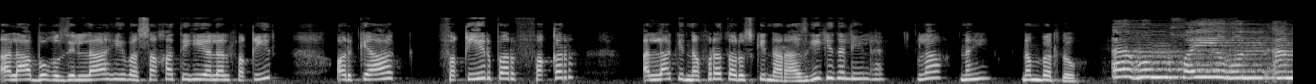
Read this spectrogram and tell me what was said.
اللہ بغض اللہ و سخت ہی الفقیر۔ اور کیا فقیر پر فقر اللہ کی نفرت اور اس کی ناراضگی کی دلیل ہے؟ لا، نہیں۔ نمبر دو۔ اہم خیر ام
